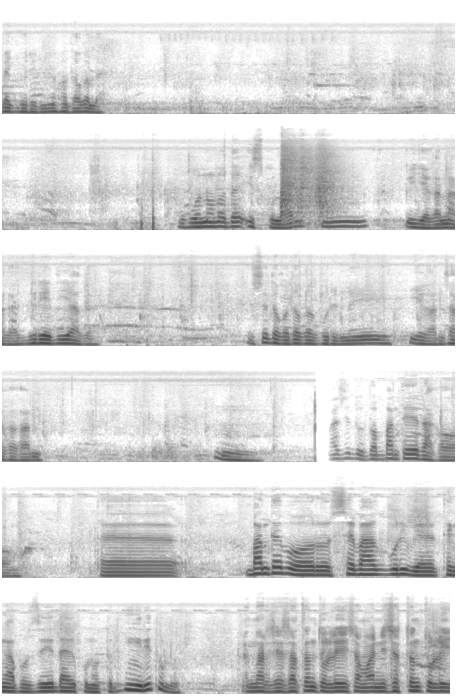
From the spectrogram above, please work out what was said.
বেগবুৰিনি সদ গ'লে ubon olode iskulan iyagan aga gredi aga ise dogo dogo gurinei iyagan jagagan Hmm. Masih tutup bante rago. Te বান্ধেবৰ চেবা কৰিব টেঙা পজে দাই কোনো ইঙিৰি তোলো যতন তুলি সময় নিযতন তুলি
